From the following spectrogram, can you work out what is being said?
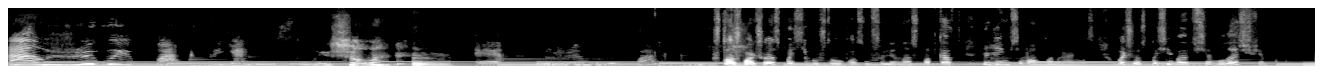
А, лживые факты я не слышала. Mm. Что ж, большое спасибо, что вы послушали наш подкаст. Надеемся, вам понравилось. Большое спасибо, всем удачи, всем пока.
